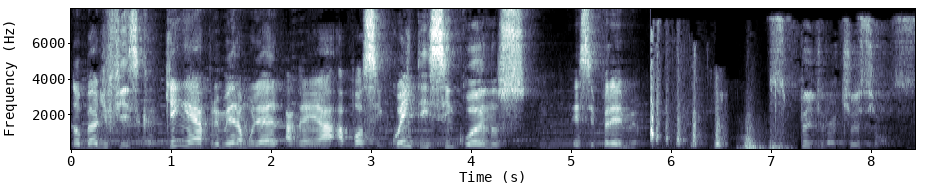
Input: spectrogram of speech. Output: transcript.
Nobel de Física. Quem é a primeira mulher a ganhar após 55 anos esse prêmio? Speed Notícias.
